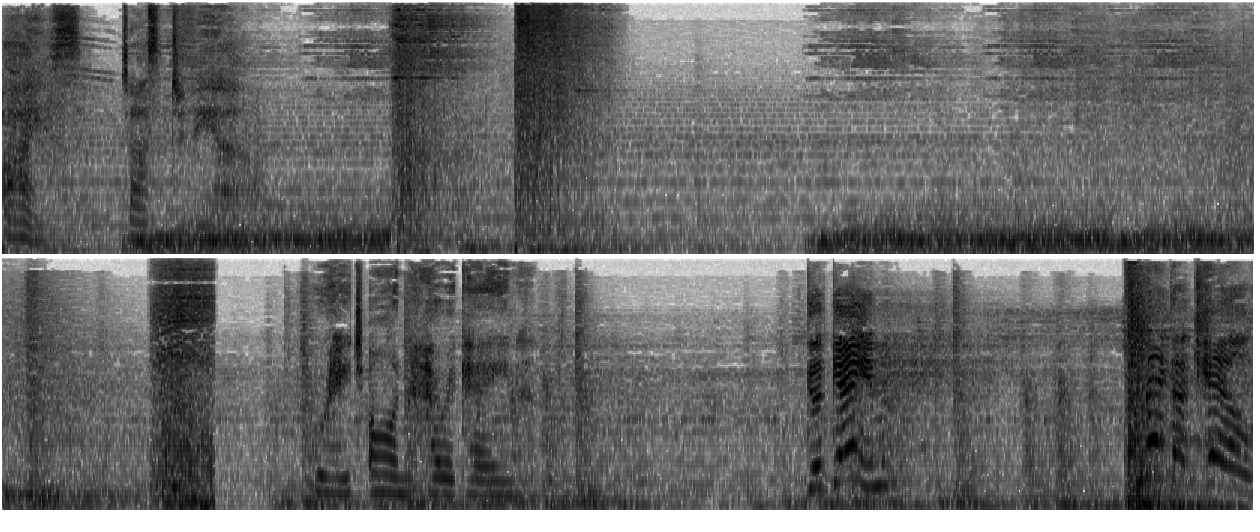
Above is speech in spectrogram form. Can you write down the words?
Ice doesn't feel. Rage on, Hurricane. Good game. Mega kill!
